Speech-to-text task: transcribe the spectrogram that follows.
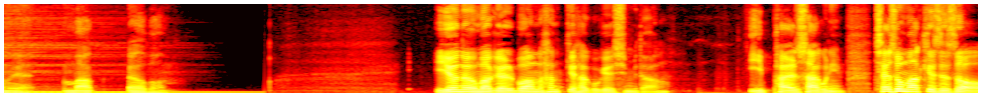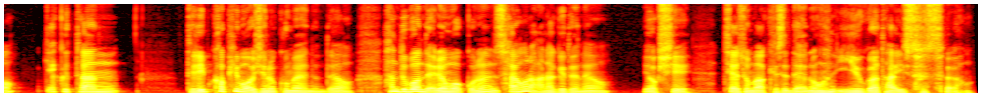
이현우의 음악 앨범 이연의 음악 앨범 함께 하고 계십니다. 2849님, 채소 마켓에서 깨끗한 드립 커피 머신을 구매했는데요. 한두 번 내려 먹고는 사용을 안 하게 되네요. 역시 채소 마켓에 내놓은 이유가 다 있었어요.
